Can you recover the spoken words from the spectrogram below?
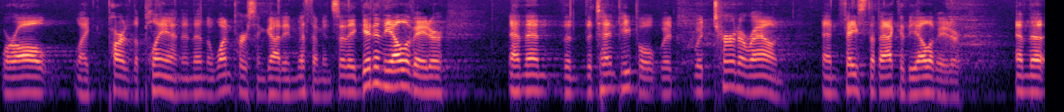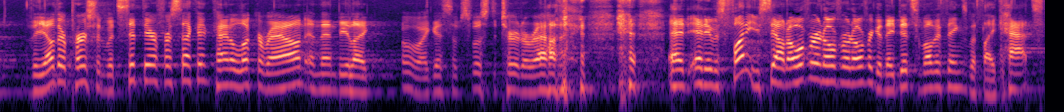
were all like part of the plan. And then the one person got in with them. And so they get in the elevator and then the, the 10 people would, would turn around and face the back of the elevator. And the, the other person would sit there for a second, kind of look around, and then be like, oh, I guess I'm supposed to turn around. and, and it was funny. You see it over and over and over again. They did some other things with like hats.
